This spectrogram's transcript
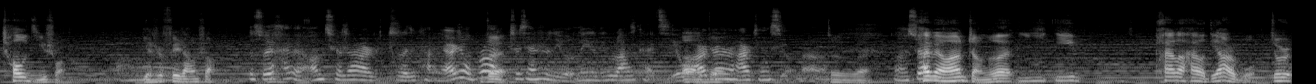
超级爽，也是非常爽。所以海扁王确实还是值得去看一下，而且我不知道之前是有那个尼古拉斯凯奇，我嗯还是真对是还是挺喜欢他的。对对对。嗯，海扁王整个一一拍了，还有第二部，就是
